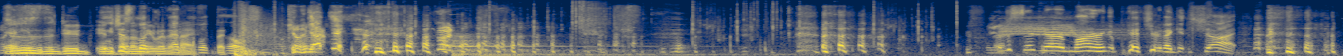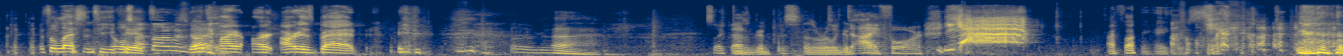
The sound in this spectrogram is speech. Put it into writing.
Okay. So this is the dude in he front of me with a knife. little But girls. Kill him. Got it! I'm sitting there admiring a picture and I get shot. It's a lesson to you I I kids. thought it was Don't bad. admire art. Art is bad. uh, It's like that was that. good. This- That was a really good. Die for. Yeah. I fucking hate this. Oh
